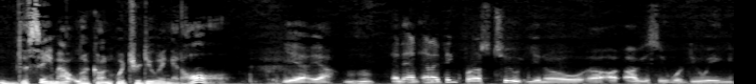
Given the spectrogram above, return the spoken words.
the same outlook on what you're doing at all. Yeah, yeah. hmm And, and and I think for us too, you know, uh, obviously we're doing,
